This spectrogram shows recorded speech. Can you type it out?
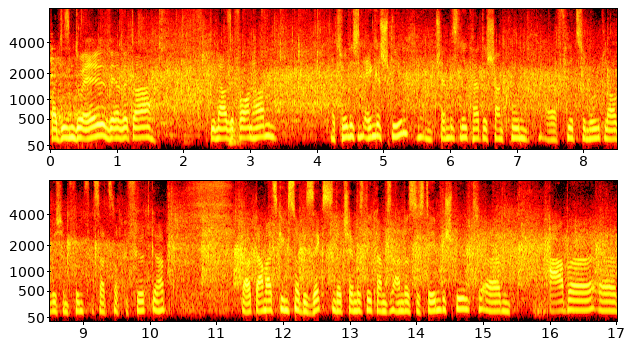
bei diesem Duell? Wer wird da die Nase vorn haben? Natürlich ein enges Spiel. Im Champions League hatte Shankun äh, 4 zu 0, glaube ich, im fünften Satz noch geführt gehabt. Da, damals ging es nur bis 6. In der Champions League haben sie ein anderes System gespielt. Ähm, aber ähm,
